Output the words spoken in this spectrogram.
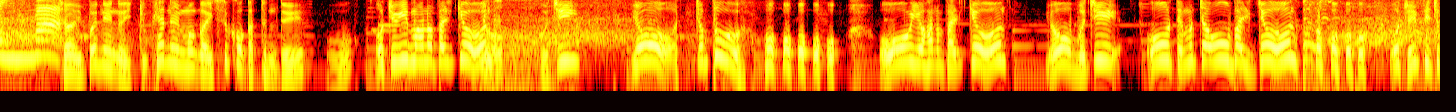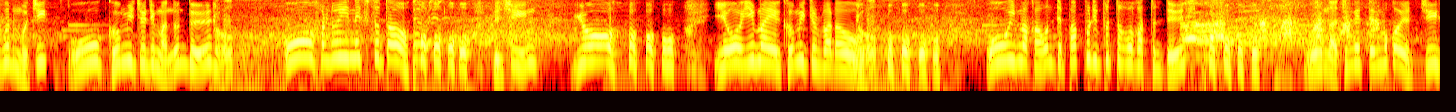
임마 자 이번에는 이쪽 편에 뭔가 있을 것 같은데. 오, 어 저기 뭐 하나 발견. 뭐지? 야 점프. 오, 야 하나 발견. 야 뭐지? 오 대문자 오 발견. 오 저기 피처는 뭐지? 오 거미줄이 맞는데. 오 할로윈 넥스트다. 변신. 요, 요 이마에 거미줄 봐라. 오 이마 가운데 파프리 붙은 것 같은데. 오 나중에 때 먹어야지.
